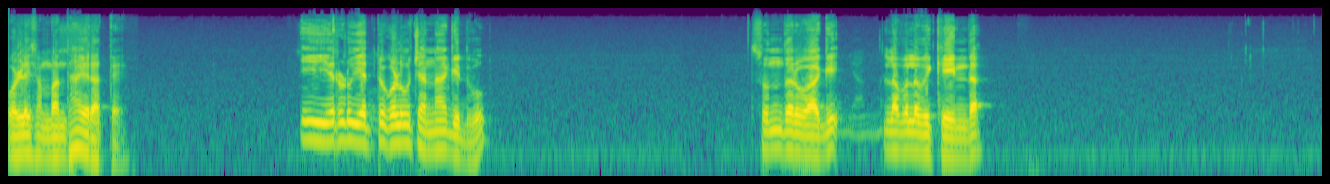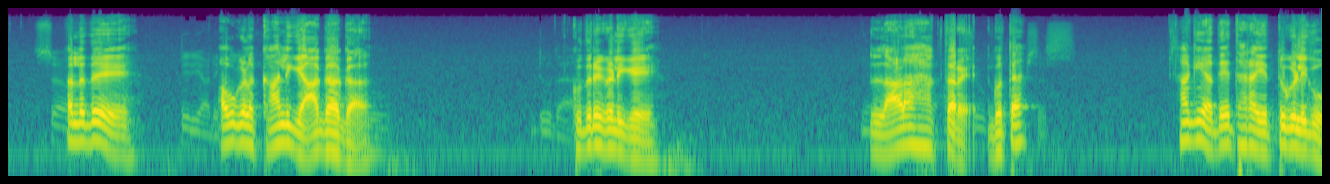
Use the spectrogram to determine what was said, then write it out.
ಒಳ್ಳೆ ಸಂಬಂಧ ಇರತ್ತೆ. ಈ ಎರಡು ಎತ್ತುಗಳು ಚೆನ್ನಾಗಿದ್ವು. ಸುಂದರವಾಗಿ ಲವಲವಿಕೆಯಿಂದ. ಅಲ್ಲದೆ ಅವುಗಳ ಕಾಲಿಗೆ ಆಗಾಗ ಕುದುರೆಗಳಿಗೆ ಲಾಳ ಹಾಕ್ತಾರೆ, ಗೊತ್ತಾ? ಹಾಗೆ ಅದೇ ಥರ ಎತ್ತುಗಳಿಗೂ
